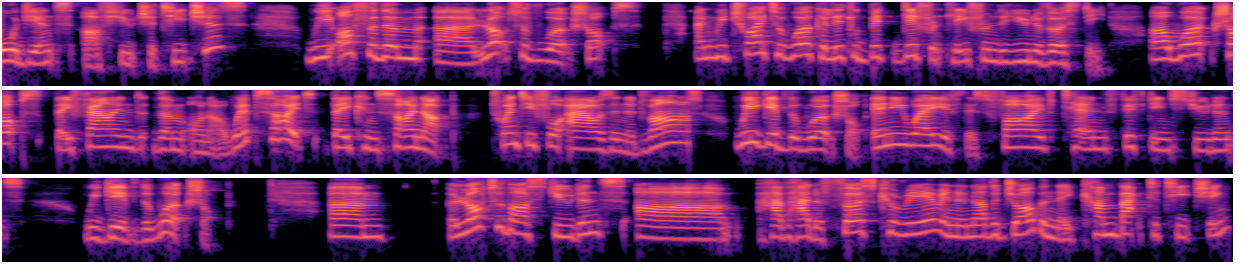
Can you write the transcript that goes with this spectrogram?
audience are future teachers. We offer them uh, lots of workshops and we try to work a little bit differently from the university. Our workshops, they find them on our website. They can sign up 24 hours in advance. We give the workshop anyway. If there's 5, 10, 15 students, we give the workshop. Um, a lot of our students are, have had a first career in another job and they come back to teaching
